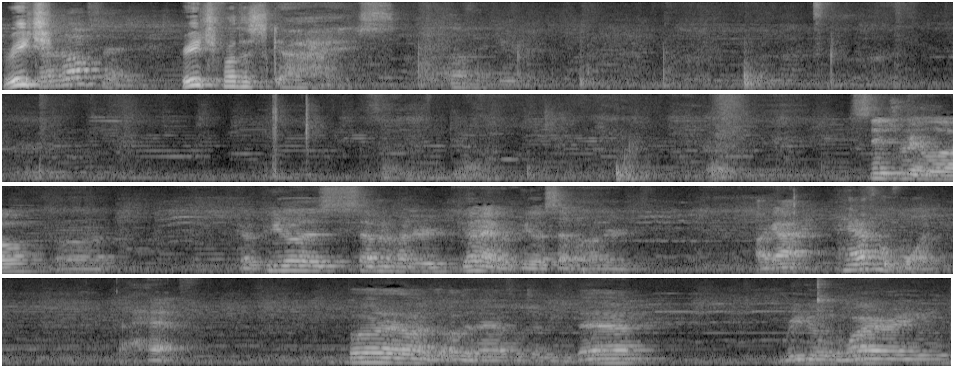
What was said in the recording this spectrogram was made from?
Reach, Reach for the skies. Sits real low. Uh, got a PLS 700. Gonna have a PLS 700. I got half of one. A half. But I don't have the other half, which I need that. Redoing the wiring.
